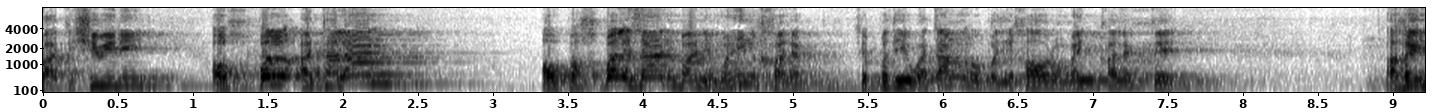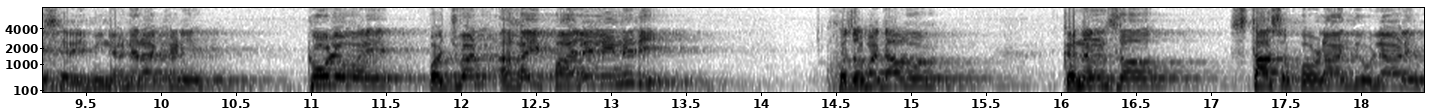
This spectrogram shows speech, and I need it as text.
پاتې شوي دي او خپل اتلان او په خپل ځان باندې مهین خلک چې په دې وطن او په دې خاورو مهین خلک ته هغه سره مینه نه راکړي ټول عمر په ژوند هغه پاللې نه دي خو زه به دا وم که نن زه ستاسو په وړاندې ولاړم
